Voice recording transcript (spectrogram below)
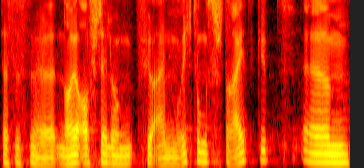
dass es eine neue Aufstellung für einen Richtungsstreit gibt. Ähm,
